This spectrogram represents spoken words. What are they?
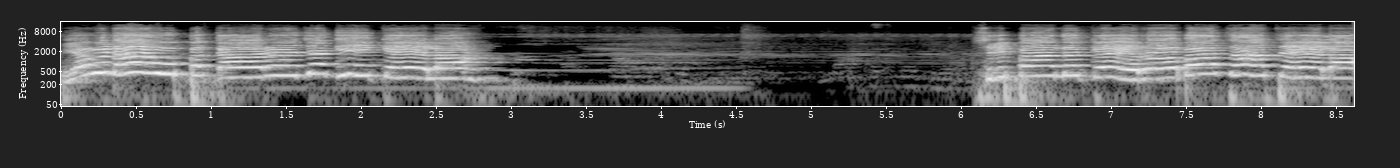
एवढा उपकार जगी केला. श्रीपाद के रोबाचा चेला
